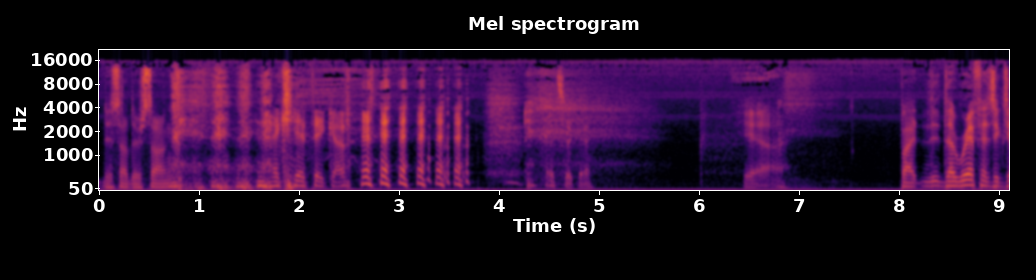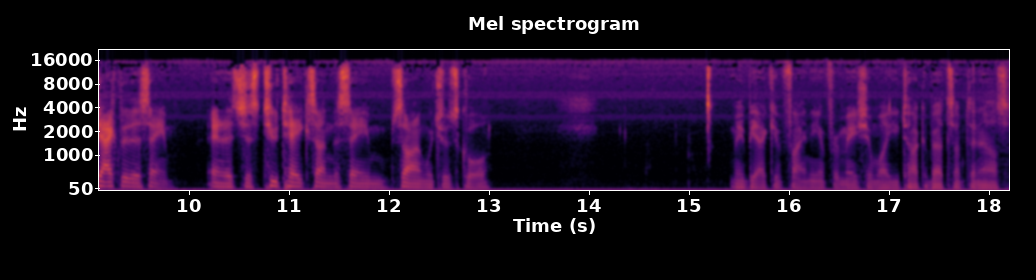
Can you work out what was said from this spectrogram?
this other song that I can't think of. That's okay. Yeah, but the, the riff is exactly the same, and it's just two takes on the same song, which was cool. Maybe I can find the information while you talk about something else.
